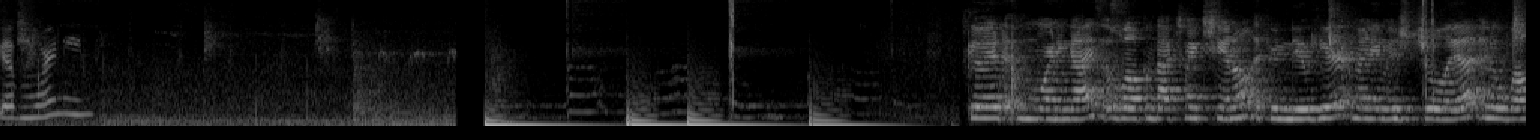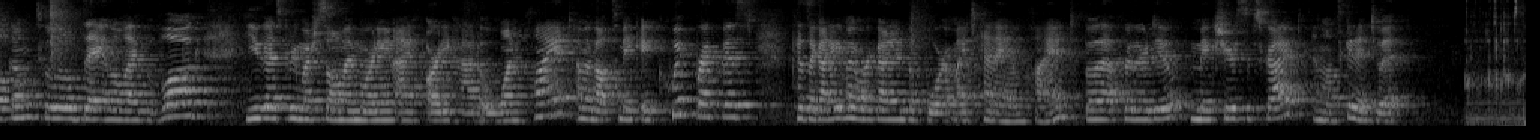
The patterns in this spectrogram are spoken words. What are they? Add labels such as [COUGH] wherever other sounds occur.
Good morning. Good morning guys, welcome back to my channel. If you're new here, my name is Julia and welcome to a little day in the life of vlog. You guys pretty much saw my morning. I've already had one client. I'm about to make a quick breakfast because I gotta get my workout in before my 10 a.m. client. But without further ado, make sure you're subscribed and let's get into it. All right,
